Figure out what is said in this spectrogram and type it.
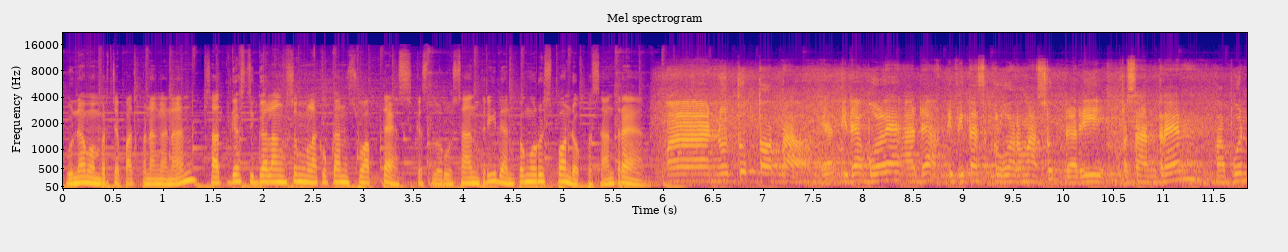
Guna mempercepat penanganan, Satgas juga langsung melakukan swab test ke seluruh santri dan pengurus pondok pesantren. Menutup total, ya tidak boleh ada aktivitas keluar masuk dari pesantren maupun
